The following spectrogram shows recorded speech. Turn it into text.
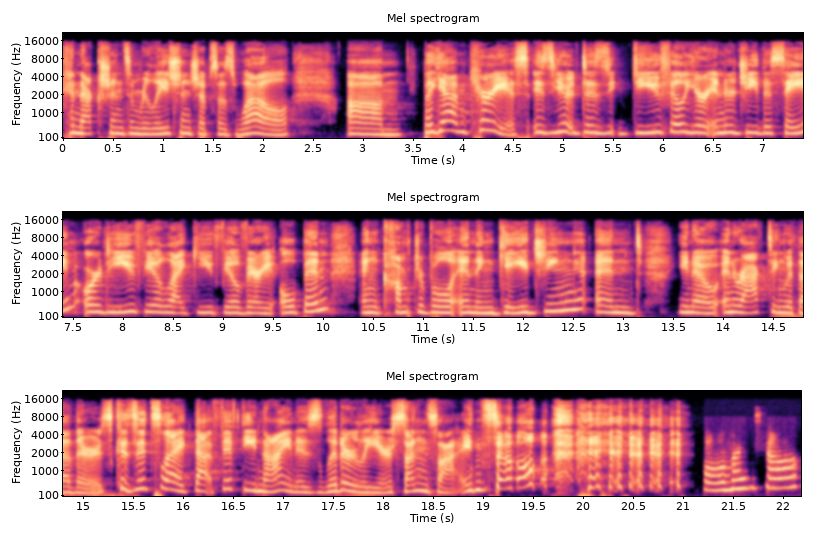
connections and relationships as well. Um, but yeah, I'm curious. Is your does do you feel your energy the same, or do you feel like you feel very open and comfortable and engaging and you know interacting with others? Because it's like that 59 is literally your sun sign. So call myself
